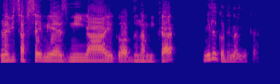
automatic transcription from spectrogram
lewica w Sejmie zmienia jego dynamikę? Nie tylko dynamikę.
